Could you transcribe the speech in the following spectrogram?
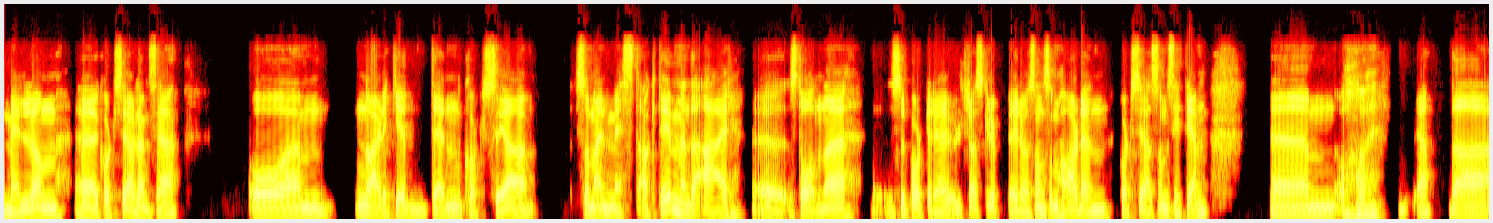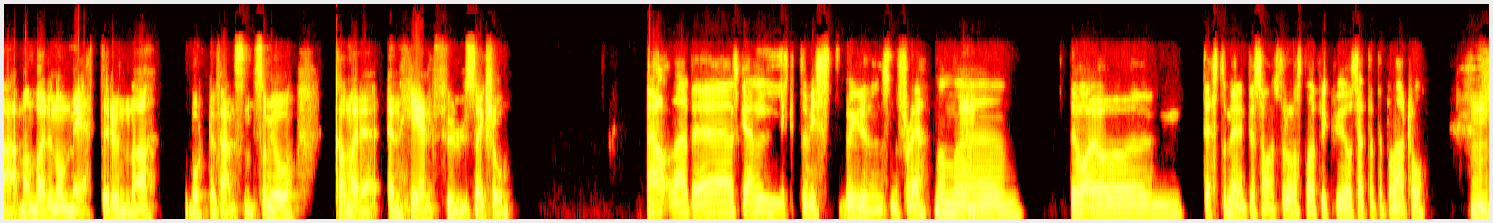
mellom eh, kortsida og langsida. Og um, nå er det ikke den kortsida som er mest aktiv, men det er eh, stående supportere, ultrasgrupper og sånn som har den kortsida som sitt hjem. Um, og ja, da er man bare noen meter unna bortefansen, som jo kan være en helt full seksjon. Ja, nei, det skulle jeg likt å visst begrunnelsen for det, men eh, det var jo mm, desto mer interessant for oss. Da fikk vi jo sett dette på nært hold. Mm.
